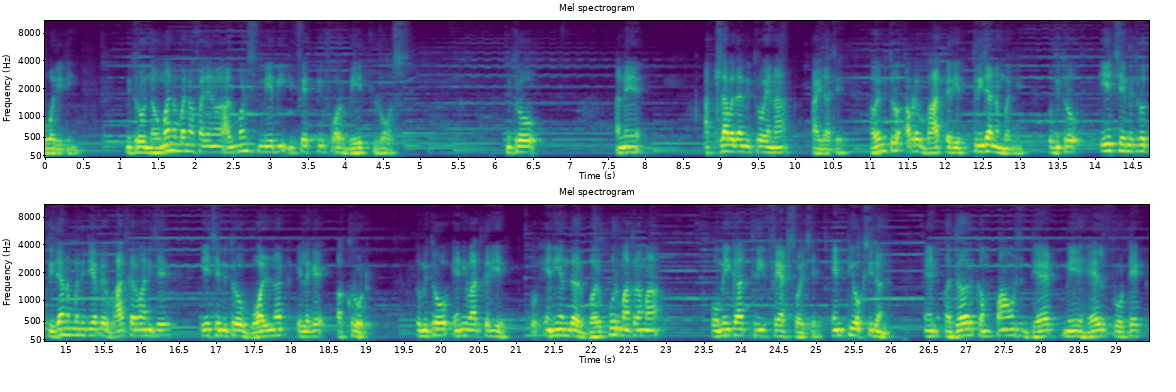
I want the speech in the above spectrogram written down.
overeating મિત્રો નવમા નંબરના ફાયદામાં almonds may be effective for weight loss મિત્રો, અને આટલા બધા મિત્રો એના ફાયદા છે. હવે મિત્રો, આપણે વાત કરીએ ત્રીજા નંબરની. તો મિત્રો, એ છે મિત્રો, ત્રીજા નંબરની જે આપણે વાત કરવાની છે, એ છે મિત્રો વોલનટ, એટલે કે અખરોટ. તો મિત્રો, એની વાત કરીએ, તો એની અંદર ભરપૂર માત્રામાં ઓમેગા થ્રી ફેટ્સ હોય છે antioxidant and other compounds that may help protect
